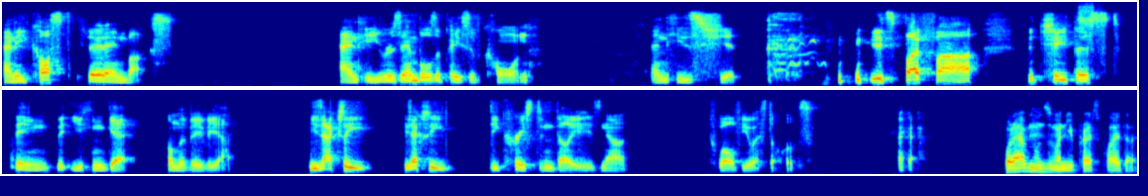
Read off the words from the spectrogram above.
And he cost 13 bucks. And he resembles a piece of corn and he's shit he's by far the cheapest thing that you can get on the VeVe app. He's actually he's actually decreased in value. He's now 12 US dollars. Okay. What happens when you press play though?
